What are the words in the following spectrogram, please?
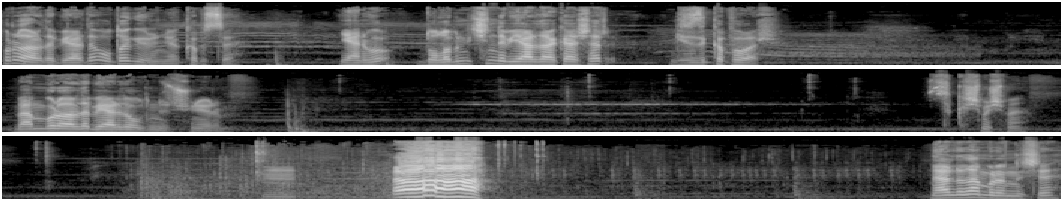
buralarda bir yerde oda görünüyor kapısı. Yani bu dolabın içinde bir yerde arkadaşlar gizli kapı var. Ben buralarda bir yerde olduğunu düşünüyorum. Sıkışmış mı? Hmm. Aa! Nerede lan buranın içi?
